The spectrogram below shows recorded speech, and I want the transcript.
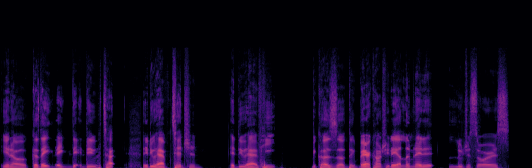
You know, because they, they they do they do have tension, they do have heat because of the Bear Country. They eliminated Luchasaurus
